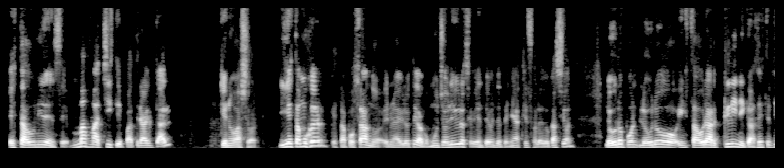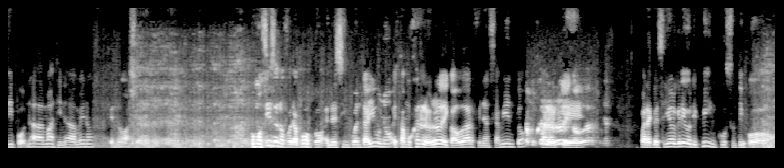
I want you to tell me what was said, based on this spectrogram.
estadounidense más machista y patriarcal que Nueva York. Y esta mujer, que está posando en una biblioteca con muchos libros, evidentemente tenía acceso a la educación, logró, logró instaurar clínicas de este tipo nada más ni nada menos que en Nueva York. Como si eso no fuera poco, en el 51 esta mujer logró recaudar financiamiento para que, para que el señor Gregory Pincus, un tipo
